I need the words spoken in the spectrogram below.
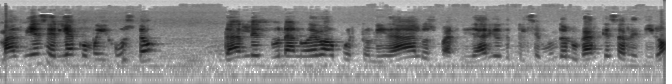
más bien sería como injusto darles una nueva oportunidad a los partidarios del segundo lugar que se retiró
